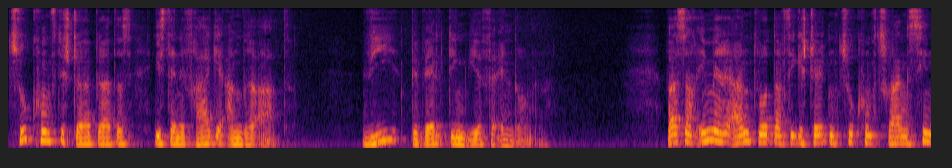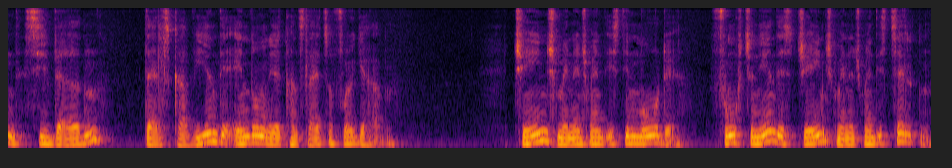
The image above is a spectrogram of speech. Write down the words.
Zukunft des Steuerberaters ist eine Frage anderer Art. Wie bewältigen wir Veränderungen? Was auch immer Ihre Antworten auf die gestellten Zukunftsfragen sind, sie werden teils gravierende Änderungen in Ihrer Kanzlei zur Folge haben. Change Management ist in Mode. Funktionierendes Change Management ist selten.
